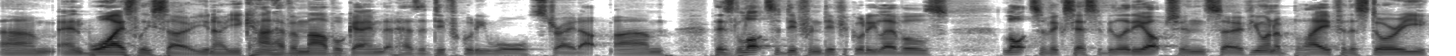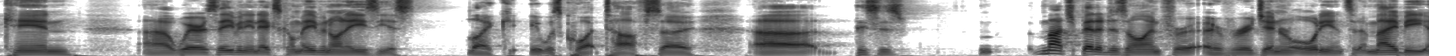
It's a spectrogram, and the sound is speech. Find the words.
um, and wisely so. You know, you can't have a Marvel game that has a difficulty wall straight up. Um, there's lots of different difficulty levels, lots of accessibility options. So if you want to play for the story, you can. Uh, whereas even in XCOM, even on easiest, like it was quite tough. So uh, this is much better designed for for a general audience, and it may be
